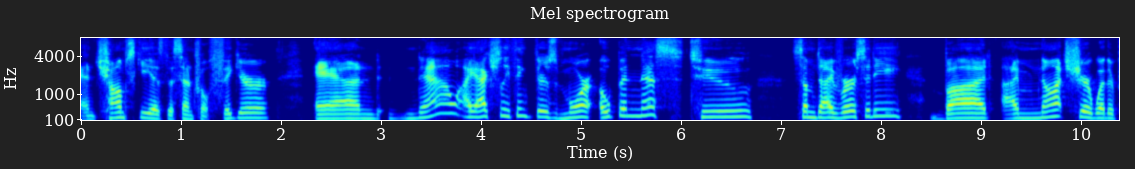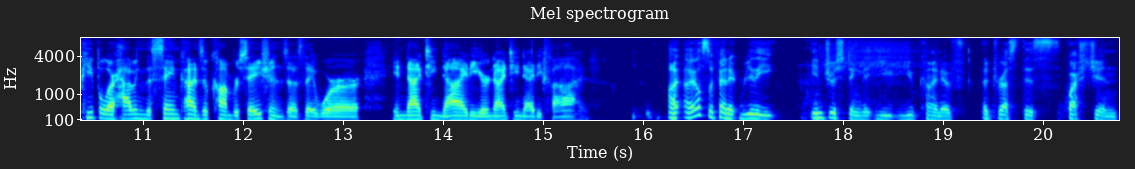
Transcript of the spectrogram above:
and chomsky as the central figure and now I actually think there's more openness to some diversity, but I'm not sure whether people are having the same kinds of conversations as they were in 1990 or 1995. I, I also found it really interesting that you you kind of addressed this question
